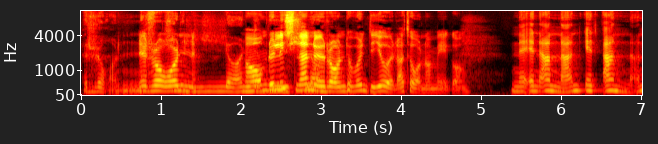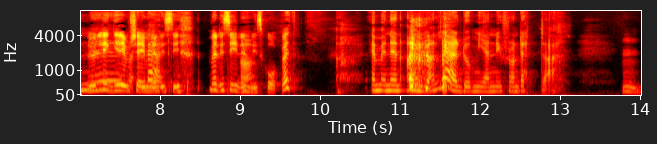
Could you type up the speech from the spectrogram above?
Ron. Ron. Lon, ja, om du lyssnar nu. Ron, då får du inte göra till honom mer gång. Nej, en annan, en annan... Nu eh, ligger i och för sig lärd- medicin, medicinen Ja. i skåpet. Men en annan lärdom Jenny från detta, Mm.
